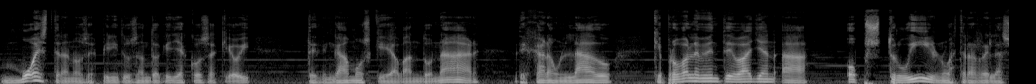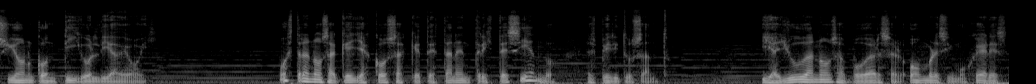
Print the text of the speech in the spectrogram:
Muéstranos, Espíritu Santo, aquellas cosas que hoy tengamos que abandonar, dejar a un lado, que probablemente vayan a obstruir nuestra relación contigo el día de hoy. Muéstranos aquellas cosas que te están entristeciendo, Espíritu Santo, y ayúdanos a poder ser hombres y mujeres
